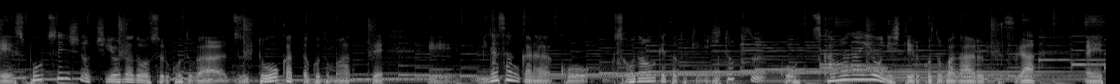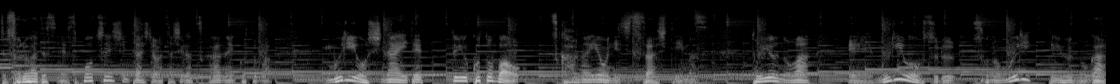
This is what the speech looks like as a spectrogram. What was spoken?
えー、スポーツ選手の治療などをすることがずっと多かったこともあって、えー、皆さんからこう相談を受けた時に一つこう使わないようにしている言葉があるんですが、えー、とそれはですねスポーツ選手に対して私が使わない言葉無理をしないでという言葉を使わないように実はしています。というのはえー、無理をするその無理っていうのが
